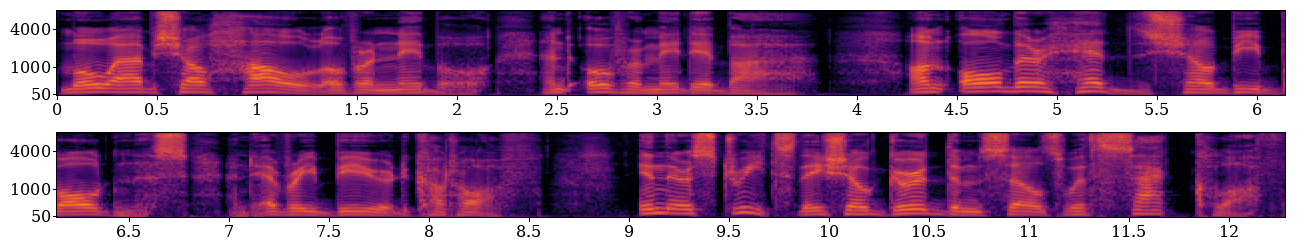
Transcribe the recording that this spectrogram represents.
Moab shall howl over Nebo and over Medeba. On all their heads shall be baldness, and every beard cut off. In their streets they shall gird themselves with sackcloth.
